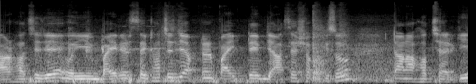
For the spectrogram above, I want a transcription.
আর হচ্ছে যে ওই বাইরের সাইড হচ্ছে যে আপনার পাইপ টাইপ যা আছে সব কিছু টানা হচ্ছে আর কি।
